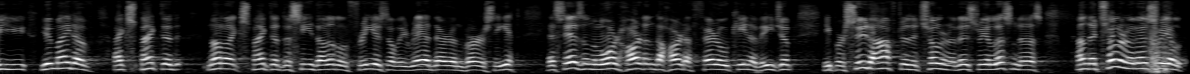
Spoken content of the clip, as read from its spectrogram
Well, you, you might have expected, not expected to see the little phrase that we read there in verse 8. It says, And the Lord hardened the heart of Pharaoh, king of Egypt. He pursued after the children of Israel. Listen to this. And the children of Israel,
